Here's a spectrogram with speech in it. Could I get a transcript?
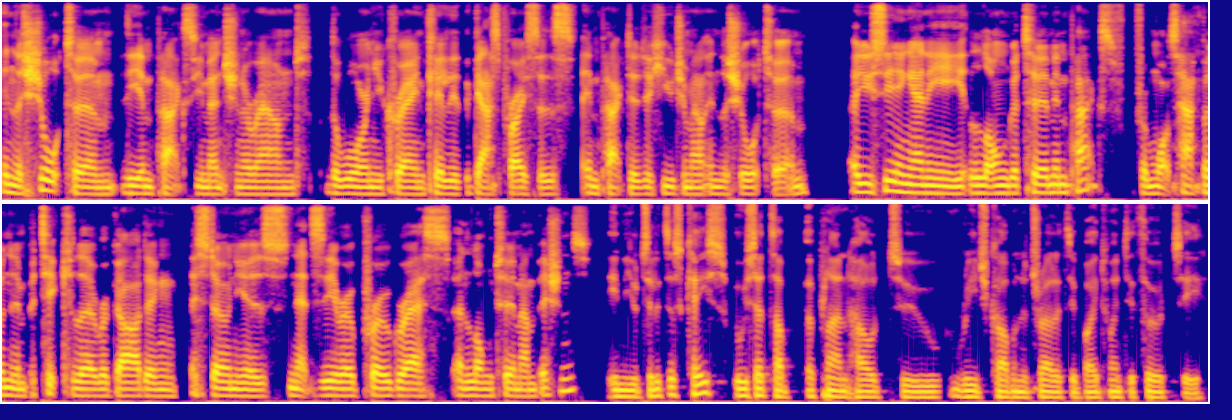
In the short term, the impacts you mentioned around the war in Ukraine, clearly the gas prices impacted a huge amount in the short term. Are you seeing any longer term impacts from what's happened, in particular regarding Estonia's net zero progress and long term ambitions? In Utilitas case, we set up a plan how to reach carbon neutrality by 2030,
